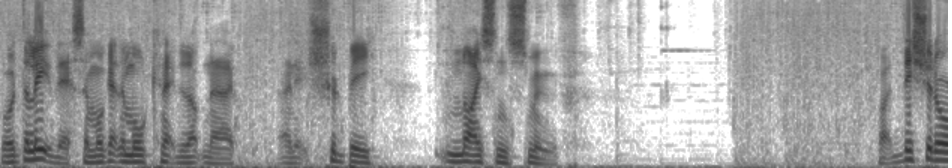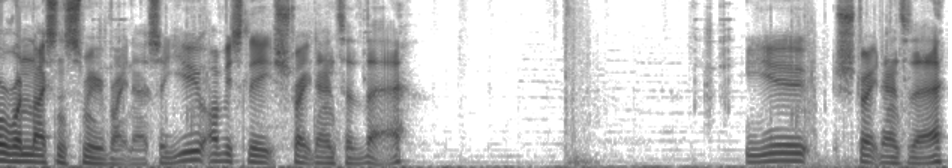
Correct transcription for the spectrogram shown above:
we'll delete this and we'll get them all connected up now. And it should be nice and smooth. Right, this should all run nice and smooth right now. So you obviously straight down to there. You straight down to there.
